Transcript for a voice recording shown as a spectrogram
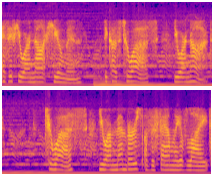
As if you are not human, because to us, you are not. To us, you are members of the family of light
